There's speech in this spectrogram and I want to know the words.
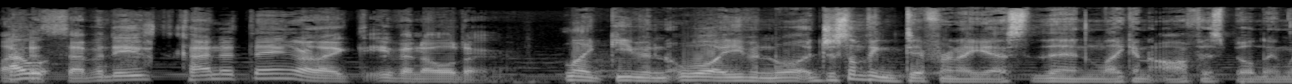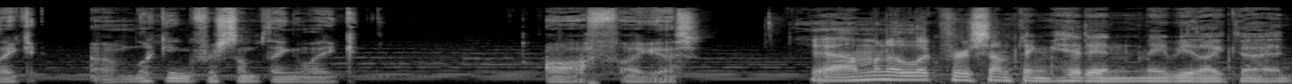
Like I a w- 70s kind of thing or like even older? like even well even well just something different, I guess, than like an office building. Like I'm looking for something like off, I guess. Yeah, I'm gonna look for something hidden, maybe like a,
